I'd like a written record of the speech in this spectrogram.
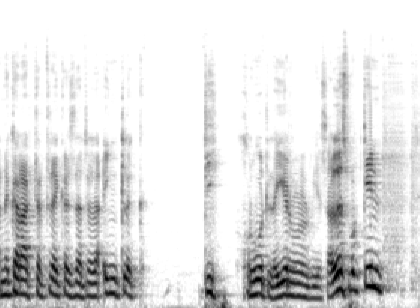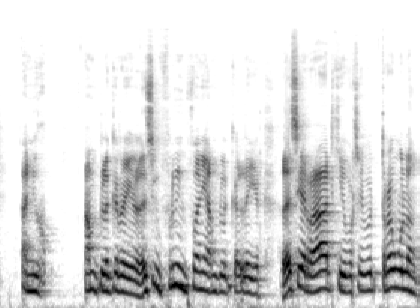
'n karaktertrek is dat hulle eintlik die groot leier wil wees. Hulle is bekend aan die amptelike leier. Hulle is die vriend van die amptelike leier. Hulle is sy raadgewer, sy vertroueling,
